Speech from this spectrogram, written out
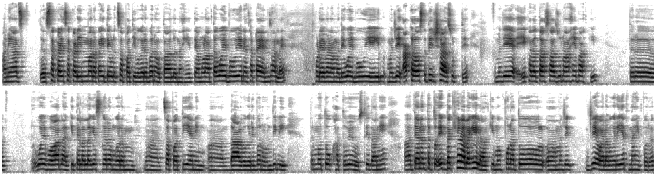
आणि आज सकाळी सकाळी मला काही तेवढं चपाती वगैरे बनवता आलं नाही. त्यामुळं आता वैभव येण्याचा टाईम झाला आहे थोड्या वेळामध्ये वैभव येईल. म्हणजे अकरा वाजता त्याची शाळा सुटते. म्हणजे एखादा तास अजून आहे बाकी. तर वैभव आला की त्याला लगेच गरम गरम चपाती आणि डाळ वगैरे बनवून दिली. तर मग तो खातो व्यवस्थित. आणि त्यानंतर तो एकदा खेळायला गेला की मग पुन्हा तो म्हणजे जेवायला वगैरे येत नाही परत.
